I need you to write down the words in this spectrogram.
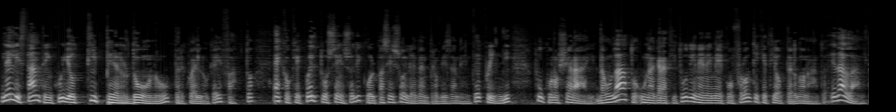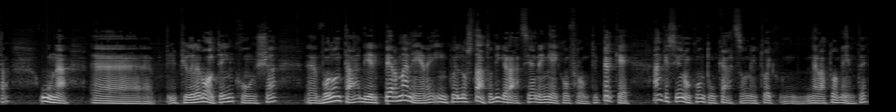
Nell'istante in cui io ti perdono per quello che hai fatto, ecco che quel tuo senso di colpa si solleva improvvisamente e quindi tu conoscerai da un lato una gratitudine nei miei confronti che ti ho perdonato e dall'altra una, eh, il più delle volte inconscia, eh, volontà di permanere in quello stato di grazia nei miei confronti. Perché? Anche se io non conto un cazzo tuoi, nella tua mente,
